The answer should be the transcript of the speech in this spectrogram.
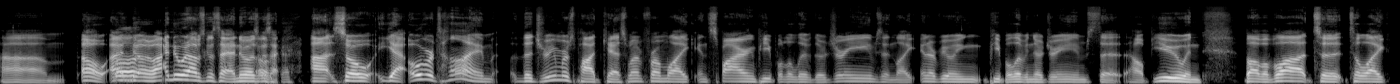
Um. Oh, I, Well- no, I knew what I was gonna say. I knew what I was gonna say. Okay. Uh, so yeah, over time, the Dreamers podcast went from like inspiring people to live their dreams and like interviewing people living their dreams to help you and blah blah blah to to like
